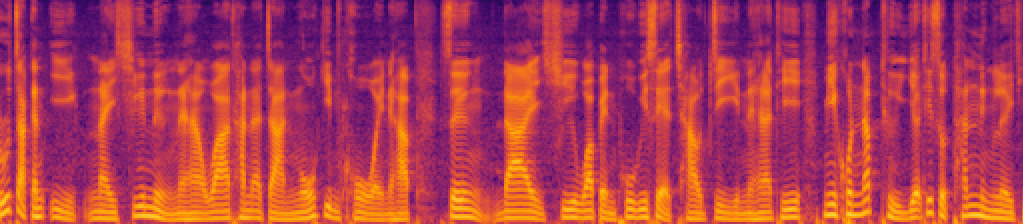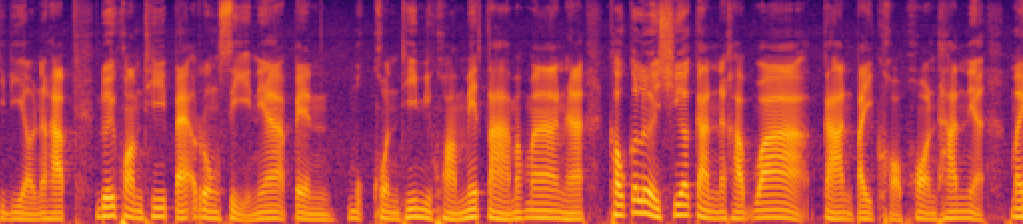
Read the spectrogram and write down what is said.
รู้จักกันอีกในชื่อหนึ่งนะฮะว่าท่านอาจารย์โง่กิมโคยนะครับซึ่งได้ชื่อว่าเป็นผู้วิเศษชาวจีนนะฮะที่มีคนนับถือเยอะที่สุดท่านหนึ่งเลยทีเดียวนะครับด้วยความที่แปะโรงสีเนี่ยเป็นบุคคลที่มีความเมตตามากๆนะฮะเขาก็เลยเชื่อกันนะครับว่าการไปขอพรท่านเนี่ยไม่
